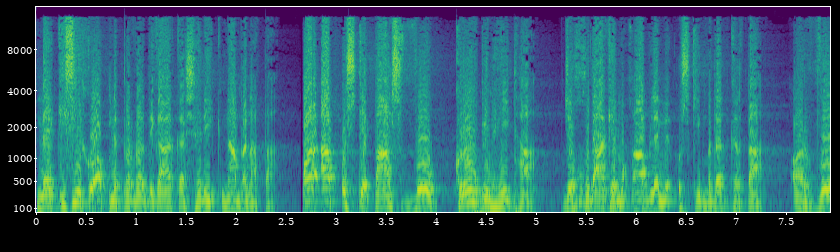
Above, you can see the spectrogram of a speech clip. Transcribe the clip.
میں کسی کو اپنے پروردگار کا شریک نہ بناتا۔ اور اب اس کے پاس وہ گروہ بھی نہیں تھا، جو خدا کے مقابلے میں اس کی مدد کرتا، اور وہ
